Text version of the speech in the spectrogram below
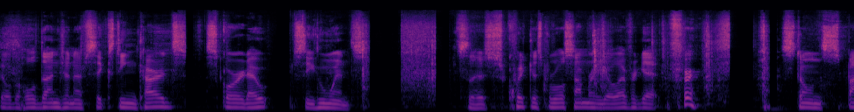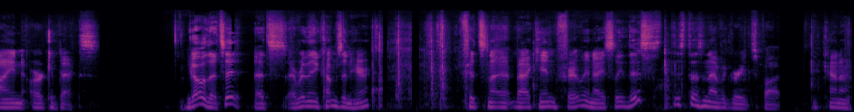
Build a whole dungeon of 16 cards, score it out, see who wins. It's the quickest rule summary you'll ever get for Stone Spine Architects. Go, that's it. That's everything that comes in here. Fits back in fairly nicely. This this doesn't have a great spot. It kind of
